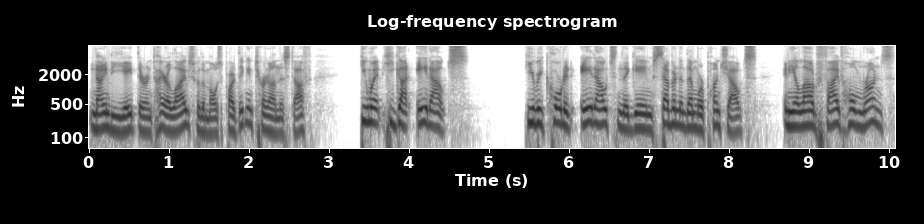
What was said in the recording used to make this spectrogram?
98 their entire lives for the most part. They can turn on this stuff. He went, he got eight outs. He recorded eight outs in the game. Seven of them were punch outs, and he allowed five home runs.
